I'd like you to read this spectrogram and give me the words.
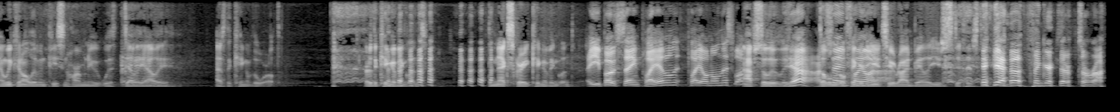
and we can all live in peace and harmony with Dele Alli as the king of the world. Or the king of England. the next great king of England. Are you both saying play on play on on this one? Absolutely. Yeah, I'm Double middle saying finger to you too, Ryan Bailey. You stiffy stiff. yeah, finger to, to Ryan.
